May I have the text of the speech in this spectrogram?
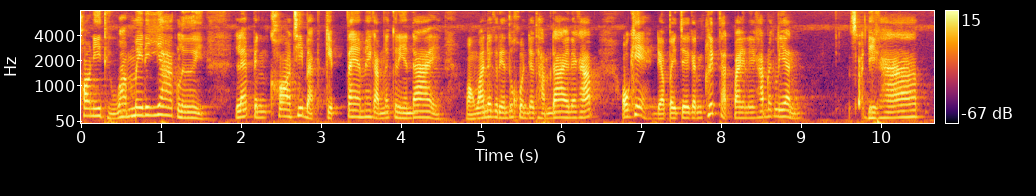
ข้อนี้ถือว่าไม่ได้ยากเลย และเป็นข้อที่แบบเก็บแต้มให้กับนักเรียนได้ หวังว่านักเรียนทุกคนจะทำได้นะครับ โอเค เดี๋ยวไปเจอกันคลิปถัดไปเลยครับนักเรียน สวัสดีครับ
